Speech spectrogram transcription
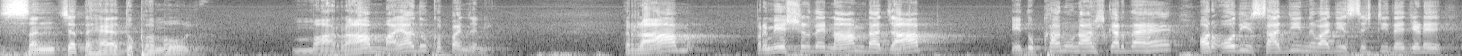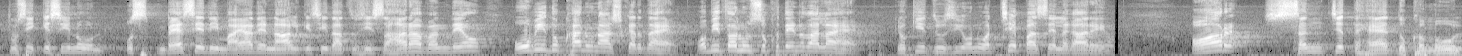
ਸੰਚਤ ਹੈ ਦੁੱਖ ਮੂਲ। ਮਾ RAM ਮਾਇਆ ਦੁੱਖ ਭੰਜਨੀ RAM ਪਰਮੇਸ਼ਰ ਦੇ ਨਾਮ ਦਾ ਜਾਪ ਇਹ ਦੁੱਖਾਂ ਨੂੰ ਨਾਸ਼ ਕਰਦਾ ਹੈ ਔਰ ਉਹਦੀ ਸਾਜੀ ਨਿਵਾਜੀ ਸ੍ਰਿਸ਼ਟੀ ਦੇ ਜਿਹੜੇ ਤੁਸੀਂ ਕਿਸੇ ਨੂੰ ਉਸ ਪੈਸੇ ਦੀ ਮਾਇਆ ਦੇ ਨਾਲ ਕਿਸੇ ਦਾ ਤੁਸੀਂ ਸਹਾਰਾ ਬਣਦੇ ਹੋ ਉਹ ਵੀ ਦੁੱਖਾਂ ਨੂੰ ਨਾਸ਼ ਕਰਦਾ ਹੈ, ਉਹ ਵੀ ਤੁਹਾਨੂੰ ਸੁਖ ਦੇਣ ਵਾਲਾ ਹੈ, ਕਿਉਂਕਿ ਤੁਸੀਂ ਉਹਨੂੰ ਅੱਛੇ ਪਾਸੇ ਲਗਾ ਰਹੇ ਹੋ। ਔਰ ਸੰਚਿਤ ਹੈ ਦੁੱਖ ਮੂਲ,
